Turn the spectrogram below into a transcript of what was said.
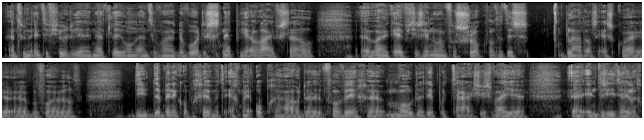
En toen interviewde jij net Leon en toen waren de woorden snappy en lifestyle... Uh, waar ik eventjes enorm van schrok, want het is bladen als Esquire uh, bijvoorbeeld... Die, daar ben ik op een gegeven moment echt mee opgehouden... vanwege modereportages waar je uh, in driedelig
